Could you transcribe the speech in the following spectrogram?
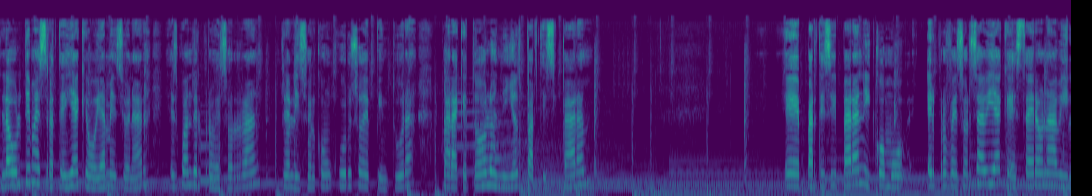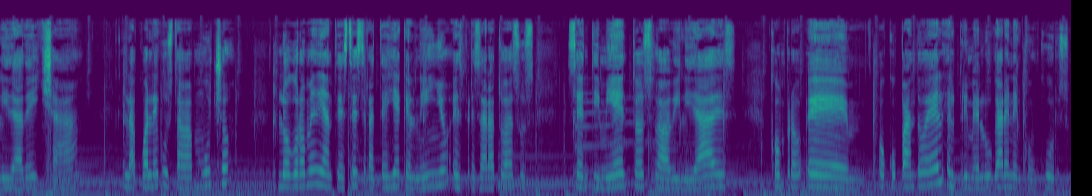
La última estrategia que voy a mencionar es cuando el profesor Rand realizó el concurso de pintura para que todos los niños participaran. Eh, participaran y como el profesor sabía que esta era una habilidad de Icha, la cual le gustaba mucho, logró mediante esta estrategia que el niño expresara todos sus sentimientos, sus habilidades, eh, ocupando él el primer lugar en el concurso.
